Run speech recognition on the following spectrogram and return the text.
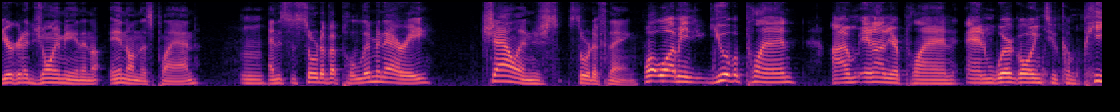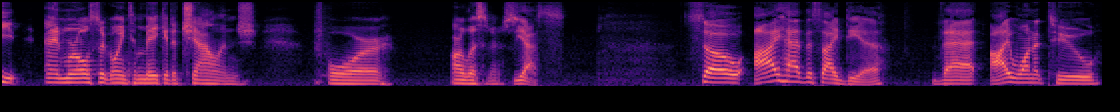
you're going to join me in in on this plan. Mm. And this is sort of a preliminary challenge sort of thing. well, well, I mean, you have a plan. I'm in on your plan, and we're going to compete, and we're also going to make it a challenge for our listeners. Yes. So I had this idea that I wanted to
